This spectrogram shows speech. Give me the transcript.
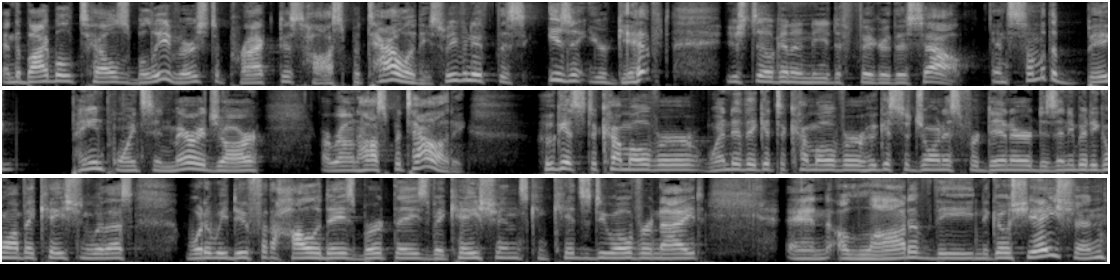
And the Bible tells believers to practice hospitality. So even if this isn't your gift, you're still going to need to figure this out. And some of the big pain points in marriage are around hospitality who gets to come over? When do they get to come over? Who gets to join us for dinner? Does anybody go on vacation with us? What do we do for the holidays birthdays vacations? Can kids do overnight? And a lot of the negotiation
